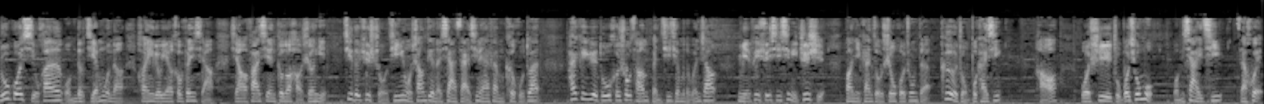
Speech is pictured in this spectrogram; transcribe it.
如果喜欢我们的节目呢，欢迎留言和分享。想要发现更多好声音，记得去手机应用商店的下载心理 FM 客户端，还可以阅读和收藏本期节目的文章，免费学习心理知识，帮你赶走生活中的各种不开心。好，我是主播秋木，我们下一期再会。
